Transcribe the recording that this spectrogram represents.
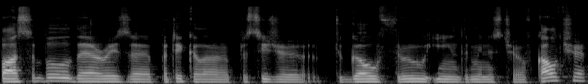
possible there is a particular procedure to go through in the Ministry of Culture,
